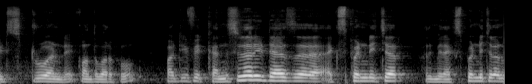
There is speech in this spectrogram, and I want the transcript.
ఇట్స్ ట్రూ అండి కొంతవరకు. But if you consider it as expenditure అది మీరు ఎక్స్పెండిచర్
